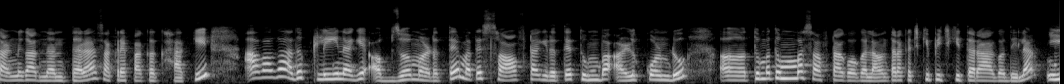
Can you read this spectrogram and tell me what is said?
ತಣ್ಣಗಾದ ನಂತರ ಸಕ್ಕರೆ ಪಾಕಕ್ಕೆ ಹಾಕಿ, ಆವಾಗ ಅದು ಕ್ಲೀನಾಗಿ ಅಬ್ಸರ್ವ್ ಮಾಡುತ್ತೆ, ಮತ್ತು ಸಾಫ್ಟಾಗಿರುತ್ತೆ ತುಂಬ ಅಳ್ಕೊಂಡು ತುಂಬ ತುಂಬ ಸಾಫ್ಟಾಗಿ ಹೋಗೋಲ್ಲ. ಒಂಥರ ಕಚ್ಕಿ ಪಿಚ್ಕಿ ಥರ ಆಗೋದಿಲ್ಲ. ಈ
